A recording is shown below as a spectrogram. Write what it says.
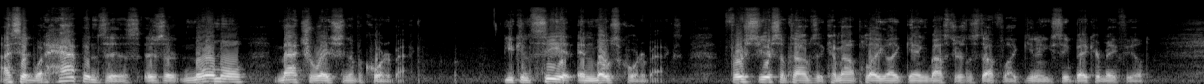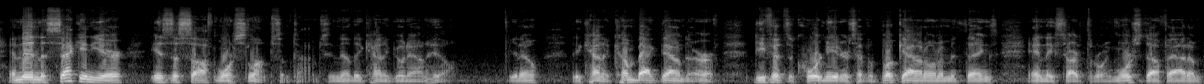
I said, what happens is there's a normal maturation of a quarterback. You can see it in most quarterbacks. First year, sometimes they come out, play like gangbusters and stuff, like, you know, you see Baker Mayfield. And then the second year is the sophomore slump sometimes. You know, they kind of go downhill. You know, they kind of come back down to earth. Defensive coordinators have a book out on them and things, and they start throwing more stuff at them.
